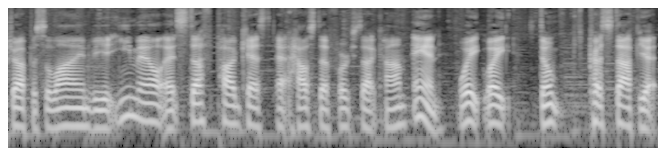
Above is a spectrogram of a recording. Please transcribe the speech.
Drop us a line via email at stuffpodcast at howstuffworks.com. And wait, wait, don't press stop yet.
